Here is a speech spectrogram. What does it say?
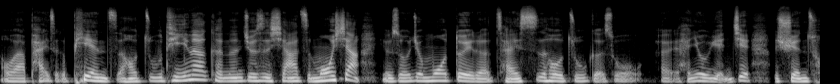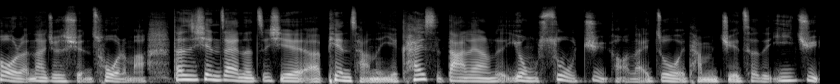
我要拍这个片子，然后主题呢，可能就是瞎子摸象，有时候就摸对了，才事后诸葛说。呃，很有远见，选错了那就是选错了嘛。但是现在呢，这些呃片场呢也开始大量的用数据啊来作为他们决策的依据，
